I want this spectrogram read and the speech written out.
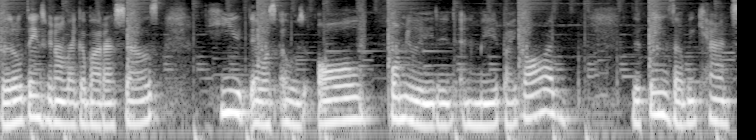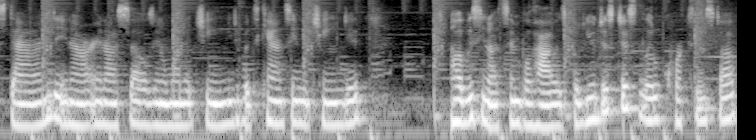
the little things we don't like about ourselves. He that was it was all formulated and made by God. The things that we can't stand in our in ourselves and want to change, but can't seem to change it. Obviously not simple habits, but you know, just just little quirks and stuff.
